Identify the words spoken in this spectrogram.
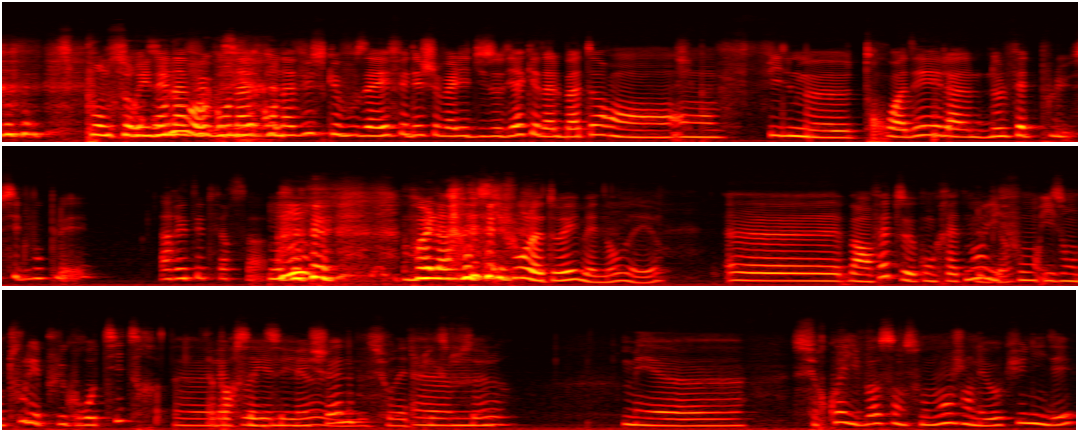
Sponsorisez-nous. on, a vu, hein, on, a, que- on a vu ce que vous avez fait des Chevaliers du Zodiaque et d'Albator en, en film euh, 3D. Là, ne le faites plus, s'il vous plaît. Arrêtez de faire ça. voilà. Qu'est-ce qu'ils font la Toei maintenant d'ailleurs? Euh, bah en fait, euh, concrètement, ils font, ils ont tous les plus gros titres, euh, À la part Toei Senseiya, Animation. euh, sur Netflix tout Euh, seul. Mais euh, sur quoi ils bossent en ce moment, j'en ai aucune idée.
